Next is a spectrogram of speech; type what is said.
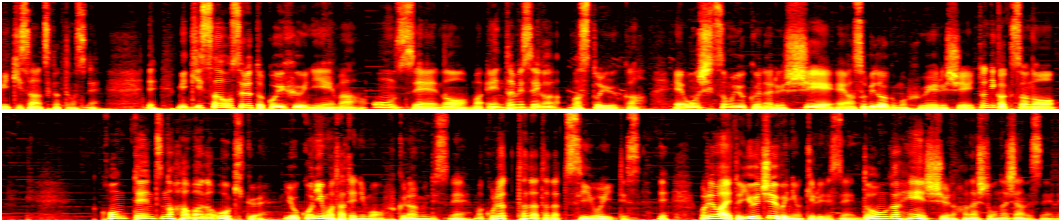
ミキサー使ってますね。で、ミキサーをするとこういう風に、まあ、音声の、まあ、エンタメ性が増すというか、え音質も良くなるし、え遊び道具も増えるし、とにかくその、コンテンツの幅が大きく、横にも縦にも膨らむんですね。まあ、これはただただ強いです。で、これは、えっと、YouTube におけるですね、動画編集の話と同じなんですね。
